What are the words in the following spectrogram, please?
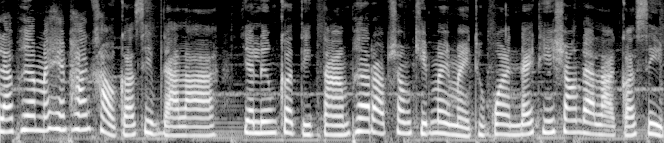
และเพื่อไม่ให้พลาดข่าวก็สิบดารา อย่าลืมกดติดตามเพื่อรับชมคลิปใหม่ๆ ทุกวันได้ที่ช่องดารากอสิบ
